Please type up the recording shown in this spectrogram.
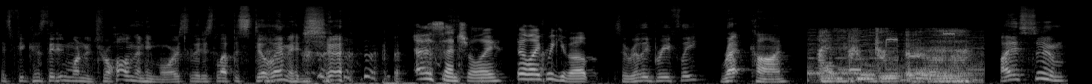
It's because they didn't want to draw them anymore, so they just left a still image. Essentially, they're like, we give up. so, really briefly, retcon. I assume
